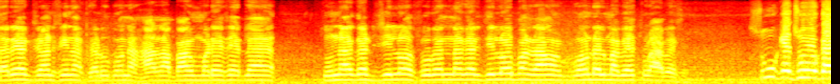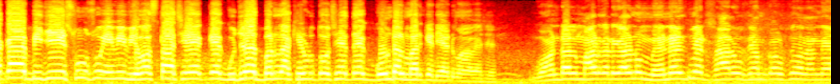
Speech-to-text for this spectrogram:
દરેક જણસીના ખેડૂતોને હારા ભાવ મળે છે એટલે જુનાગઢ જિલ્લો સુરેન્દ્રનગર જિલ્લો પણ ગોંડલમાં વેચવા આવે છે. શું કે છો કાકા? બીજી શું શું એવી વ્યવસ્થા છે કે ગુજરાતભરના ખેડૂતો છે તે ગોંડલ માર્કેટ યાર્ડમાં આવે છે? ગોંડલ માર્કેટ યાર્ડનું મેનેજમેન્ટ સારું છે એમ કહું છું અને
